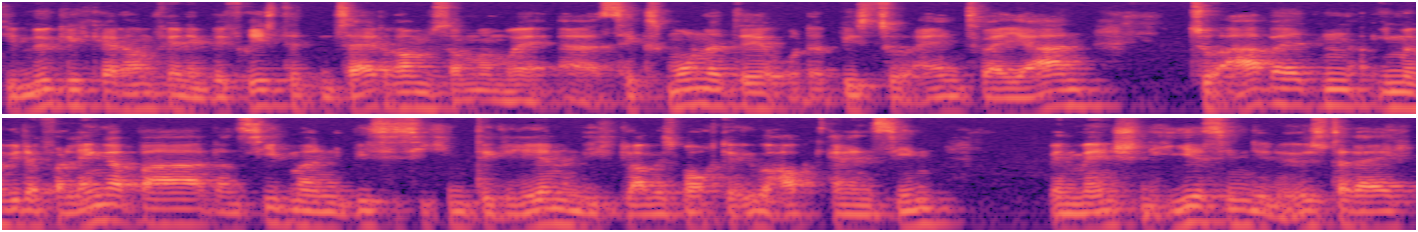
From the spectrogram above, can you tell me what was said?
die Möglichkeit haben für einen befristeten Zeitraum, sagen wir mal äh, sechs Monate oder bis zu ein, zwei Jahren, zu arbeiten, immer wieder verlängerbar. Dann sieht man, wie sie sich integrieren. Und ich glaube, es macht ja überhaupt keinen Sinn, wenn Menschen hier sind in Österreich,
